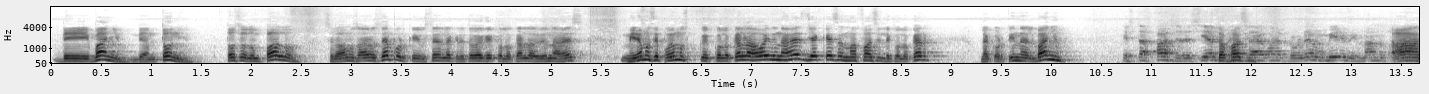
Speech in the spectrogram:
de baño de Antonio. Entonces, don Pablo, se la vamos a dar a usted porque usted es la que le toca que colocarla de una vez. Miremos si podemos colocarla hoy de una vez, ya que esa es más fácil de colocar. La cortina del baño. Está fácil, es cierto. Está fácil. ¿sabe cuál es el problema? Mire mi mano. Ah,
